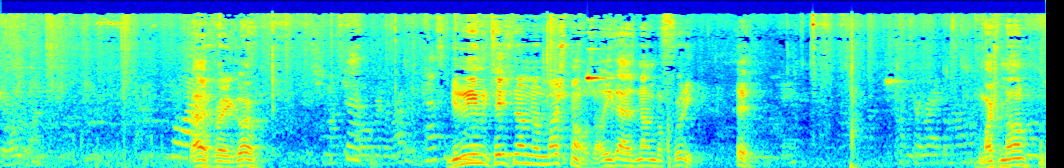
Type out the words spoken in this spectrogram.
your old one. That was pretty good. Because she wants to go over the rubber. Pass it You didn't even taste none of the marshmallows. All you guys nothing but fruity. Hey, Come for a ride, Mama. marshmallow.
